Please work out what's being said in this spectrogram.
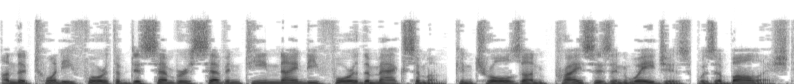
On the 24th of December 1794, the maximum controls on prices and wages was abolished.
